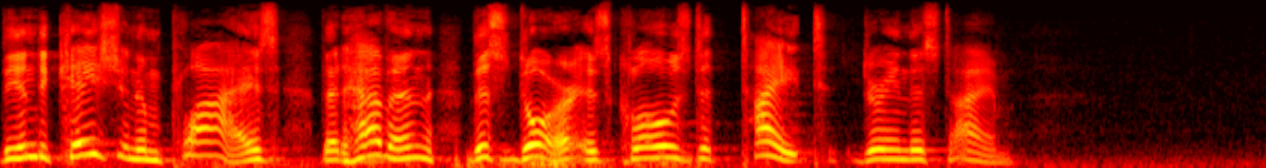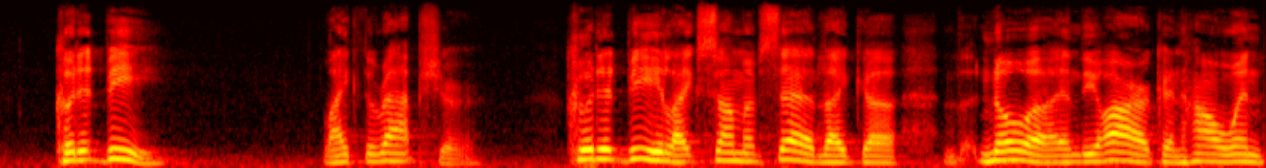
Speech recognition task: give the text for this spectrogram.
The indication implies that heaven, this door, is closed tight during this time. Could it be like the rapture? Could it be, like some have said, like uh, Noah and the ark, and how when,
